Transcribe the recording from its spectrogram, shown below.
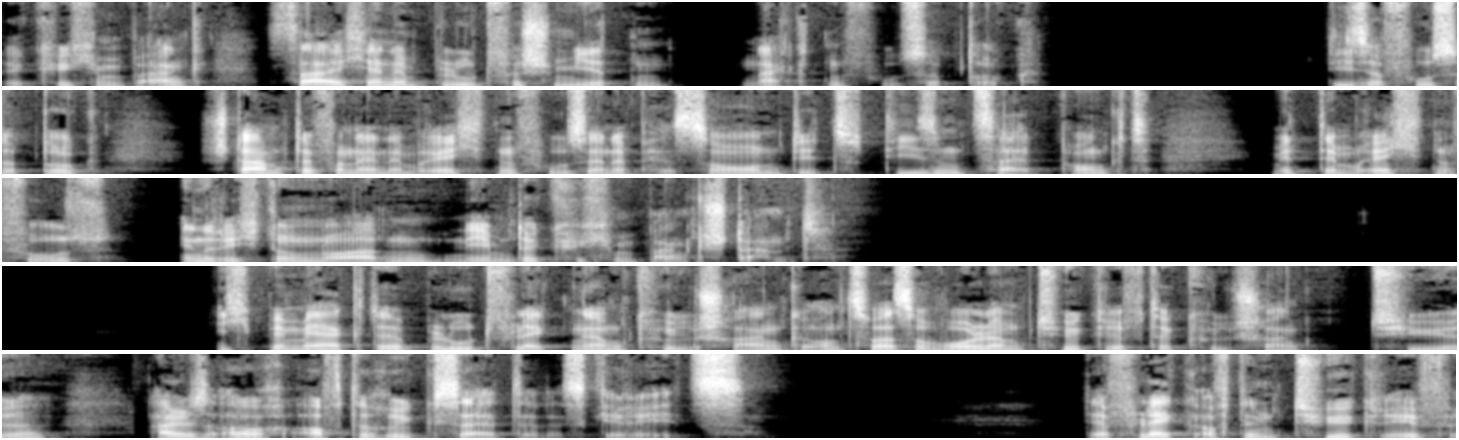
der Küchenbank sah ich einen blutverschmierten, nackten Fußabdruck. Dieser Fußabdruck stammte von einem rechten Fuß einer Person, die zu diesem Zeitpunkt mit dem rechten Fuß in Richtung Norden neben der Küchenbank stand. Ich bemerkte Blutflecken am Kühlschrank und zwar sowohl am Türgriff der Kühlschranktür als auch auf der Rückseite des Geräts. Der Fleck auf dem Türgriff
